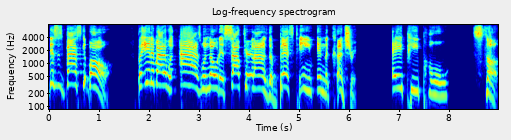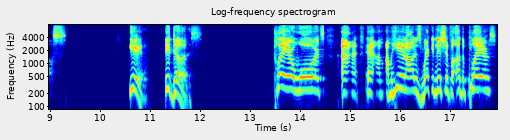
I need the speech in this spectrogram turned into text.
This is basketball. But anybody with eyes will know that South Carolina is the best team in the country. AP poll sucks. Yeah, it does. Player awards. I, i'm hearing all this recognition for other players.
